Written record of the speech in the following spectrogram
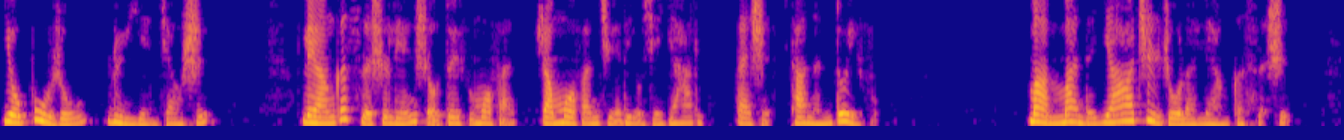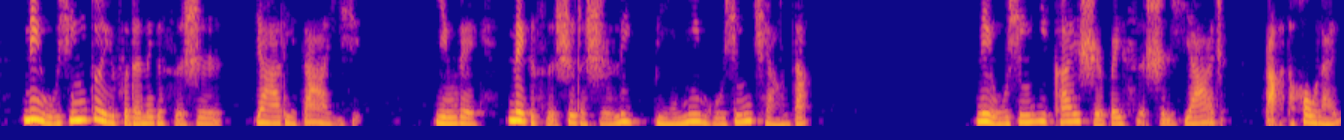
又不如绿眼僵尸。两个死士联手对付莫凡，让莫凡觉得有些压力，但是他能对付，慢慢的压制住了两个死士。宁武星对付的那个死士压力大一些，因为那个死士的实力比宁武星强大。宁无心一开始被死士压着，打到后来，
